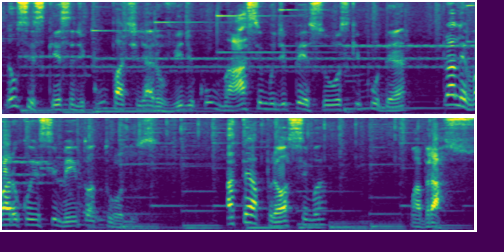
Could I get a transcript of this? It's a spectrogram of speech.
Não se esqueça de compartilhar o vídeo com o máximo de pessoas que puder para levar o conhecimento a todos. Até a próxima. Um abraço.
